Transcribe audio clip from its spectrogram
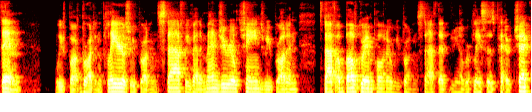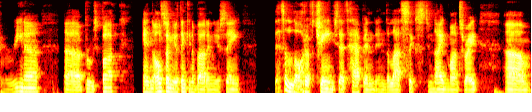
then, we've brought in players, we've brought in staff, we've had a managerial change, we've brought in staff above Graham Potter, we've brought in staff that you know replaces Petr Cech, Marina, uh, Bruce Buck, and all of a sudden you're thinking about it and you're saying, that's a lot of change that's happened in the last six to nine months, right? Um,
